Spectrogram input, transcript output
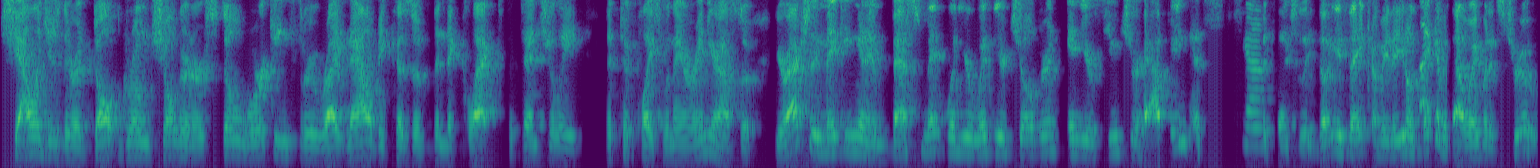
challenges their adult grown children are still working through right now because of the neglect potentially that took place when they were in your house. So you're actually making an investment when you're with your children in your future happiness yeah. potentially. Don't you think? I mean, you don't think of it that way, but it's true.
